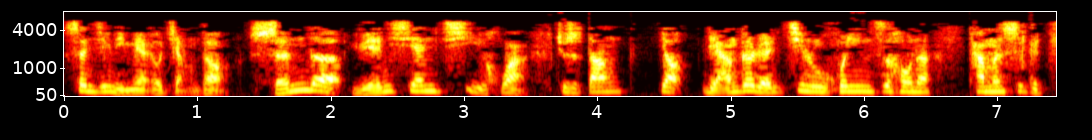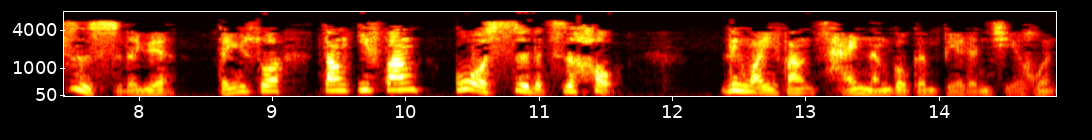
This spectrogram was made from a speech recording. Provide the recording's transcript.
圣经里面有讲到，神的原先计划就是当要两个人进入婚姻之后呢，他们是个自死的约，等于说当一方过世了之后，另外一方才能够跟别人结婚。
